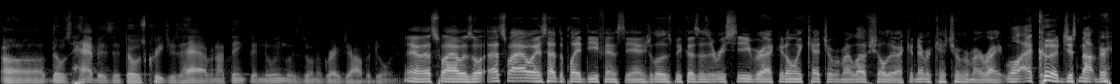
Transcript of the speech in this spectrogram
uh, those habits that those creatures have. And I think that New England's doing a great job of doing it. Yeah, that's why I was. That's why I always had to play defense, D'Angelo, is because as a receiver, I could only catch over my left shoulder. I could never catch over my right. Well, I could, just not very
